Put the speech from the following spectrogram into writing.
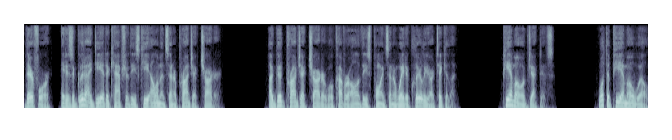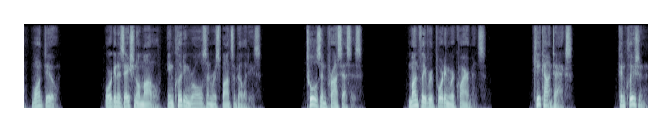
Therefore, it is a good idea to capture these key elements in a project charter. A good project charter will cover all of these points in a way to clearly articulate. PMO objectives. What the PMO will, won't do. Organizational model, including roles and responsibilities. Tools and processes. Monthly reporting requirements. Key contacts. Conclusion.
